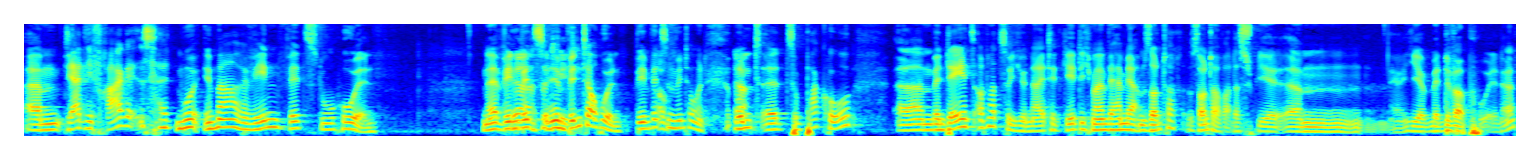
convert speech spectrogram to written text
Ähm, ja, die Frage ist halt nur immer, wen willst du holen? Ne, wen Ja, willst du im. Winter holen? Wen willst du im Winter holen? Ja. Und äh, zu Paco, ähm, wenn der jetzt auch noch zu United geht, ich meine, wir haben ja am Sonntag, Sonntag war das Spiel ähm, hier mit Liverpool, ne?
